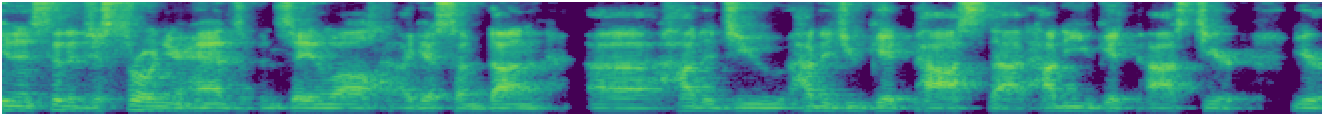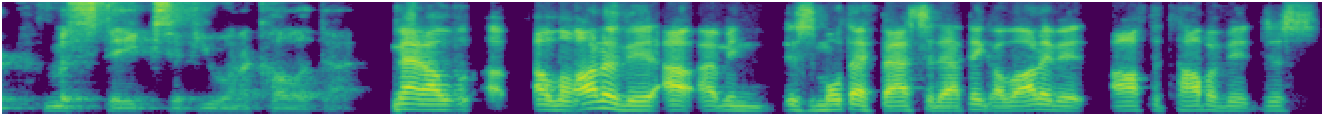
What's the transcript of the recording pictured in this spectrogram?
you know, instead of just throwing your hands up and saying, "Well, I guess I'm done." Uh, how did you how did you get past that? How do you get past your your mistakes, if you want to call it that? Man, a, a lot of it. I, I mean, this is multifaceted. I think a lot of it, off the top of it, just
